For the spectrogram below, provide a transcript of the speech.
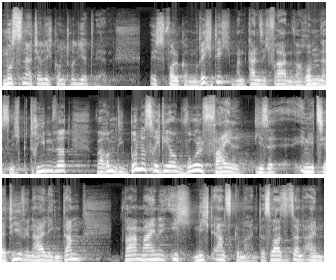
muss natürlich kontrolliert werden. Ist vollkommen richtig. Man kann sich fragen, warum das nicht betrieben wird, warum die Bundesregierung wohlfeil diese Initiative in Heiligendamm war, meine ich, nicht ernst gemeint. Das war sozusagen ein,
